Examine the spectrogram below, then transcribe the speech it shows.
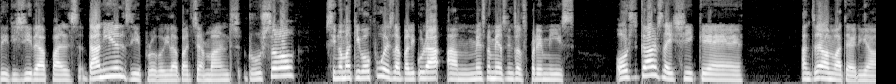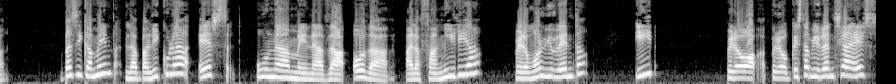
dirigida pels Daniels i produïda pels germans Russo. Si no m'equivoco, és la pel·lícula amb més nominacions als premis Oscars, així que entrem en matèria. Bàsicament, la pel·lícula és una mena d'oda a la família, però molt violenta, i però, però aquesta violència és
